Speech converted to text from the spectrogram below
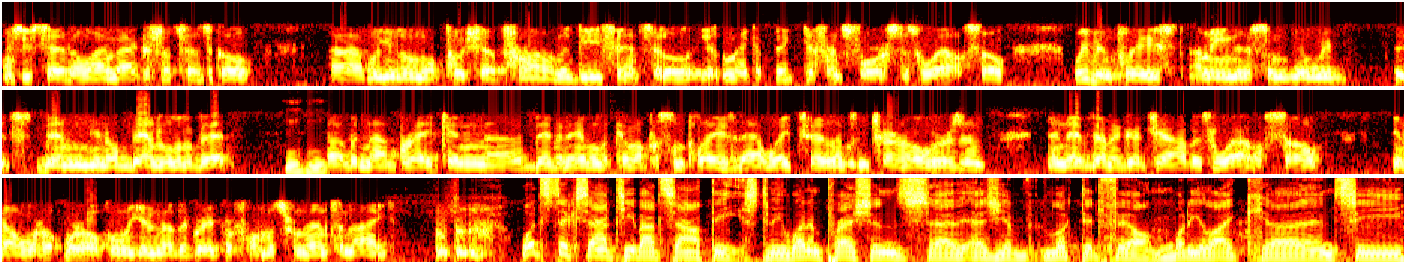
as you said, the linebackers are physical. Uh, if we get a little more push up front on the defense, it'll it'll make a big difference for us as well. So we've been pleased. I mean, there's some we it's been you know bend a little bit, mm-hmm. uh, but not break, and uh, they've been able to come up with some plays that way too, and some turnovers, and and they've done a good job as well. So you know, we're, we're hoping we get another great performance from them tonight. what sticks out to you about Southeast? I mean, what impressions uh, as you've looked at film? What do you like uh, and see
